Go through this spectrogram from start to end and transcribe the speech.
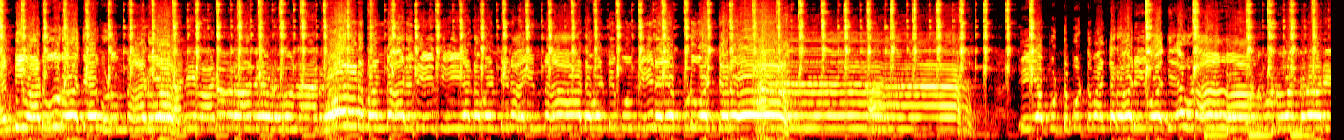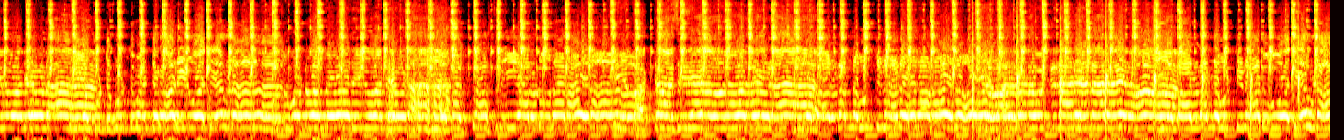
తండ్రి వాడు రో దేవుడు ఉన్నాడు. కోరడు బండారు తీసి అటువంటి నాయన్న అటువంటి భూమిన ఎప్పుడు ఇక పుట్టు పుట్టు అంటారు హరి ఓ దేవుడా. పుట్టు పుట్టు అంటారు హరి ఓ దేవుడా. భక్త శ్రీ అరుడు నారాయణ. భక్త ఓ దేవుడా. దేవుడా.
